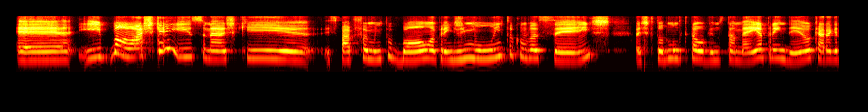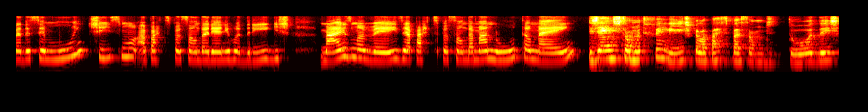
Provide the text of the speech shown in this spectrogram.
É, e, bom, eu acho que é isso, né? Acho que esse papo foi muito bom, aprendi muito com vocês. Acho que todo mundo que está ouvindo também aprendeu. Quero agradecer muitíssimo a participação da Ariane Rodrigues, mais uma vez, e a participação da Manu também. Gente, estou muito feliz pela participação de todas.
